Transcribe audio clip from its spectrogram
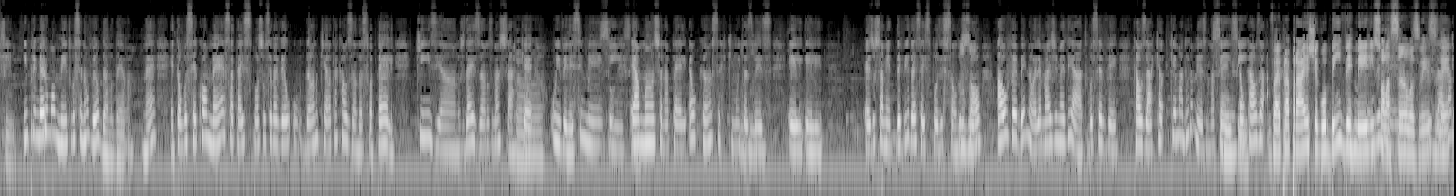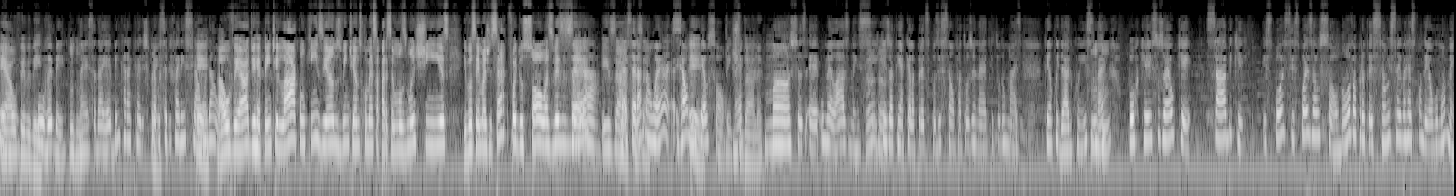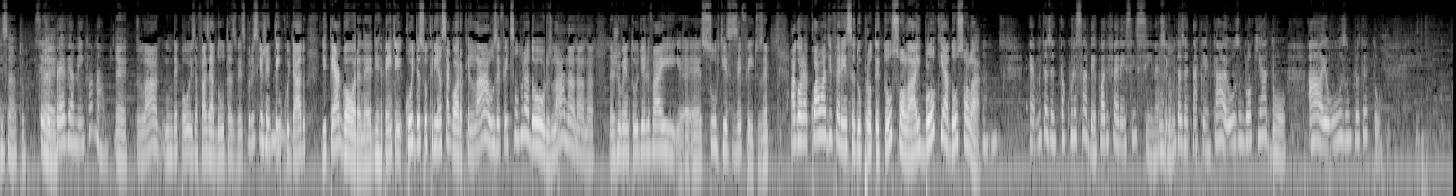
Sim. Em primeiro momento, você não vê o dano dela, né? Então, você começa a estar exposto, você vai ver o, o dano que ela está causando à sua pele 15 anos, 10 anos mais tarde, que é Ah, o envelhecimento, sim, sim. é a mancha na pele, é o câncer, que muitas Uhum. vezes ele, ele é justamente devido a essa exposição do Uhum. sol. A UVB não, ela é mais de imediato. Você vê causar queimadura mesmo na Sim, pele. sim. Então, causa Vai pra praia, chegou bem vermelho, Bem insolação, vermelha. às vezes, né? É a UVB. UVB. Uhum. Né? Essa daí é bem característica para É. você diferenciar É, uma da outra. a UVA, de repente, lá com 15 anos, 20 anos, começa a aparecer umas manchinhas. E você imagina, será que foi do sol? Às vezes Será? é. Exato. Né? Será exato. não? É, realmente É, é, o sol. Tem que né? estudar, né? Manchas, é, o melasma em si, Uhum. quem já tem aquela predisposição, fator genético e tudo mais. Tenha cuidado com isso, Uhum. né? Porque isso já é o quê? Sabe que expôs, se expôs ao sol, não houve a proteção, isso aí vai responder em algum momento. Exato. Seja É. previamente ou não. É, lá depois, a fase adulta, às vezes. Por isso que a gente tem cuidado de ter agora, né? De repente, cuide da sua criança agora, porque lá os efeitos são duradouros. Lá na, na, na- na juventude ele vai é, é, surtir esses efeitos, né? Agora, qual a diferença do protetor solar e bloqueador solar? É, muita gente procura saber qual a diferença em si, né? Uhum. Chega muita gente na clínica, ah, eu uso um bloqueador, ah, eu uso um protetor.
